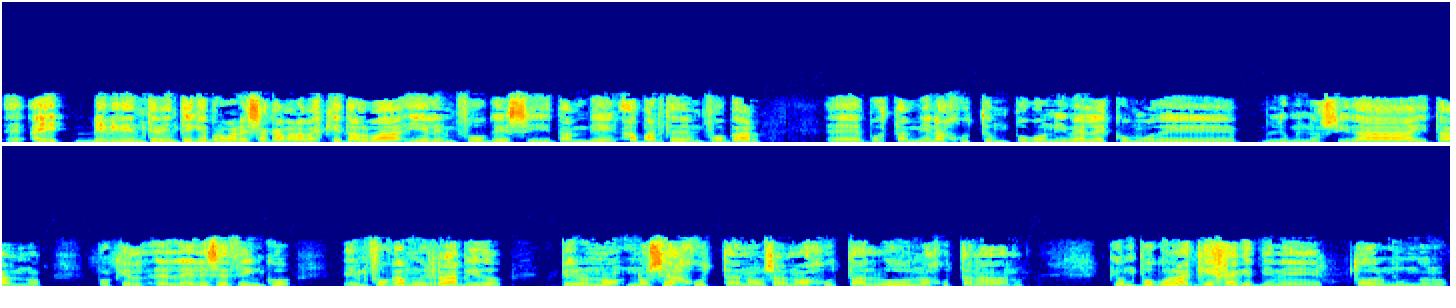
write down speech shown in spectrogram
Eh, evidentemente hay que probar esa cámara, ver qué tal va y el enfoque si también, aparte de enfocar, eh, pues también ajuste un poco niveles como de luminosidad y tal, ¿no? Porque el, S5 enfoca muy rápido, pero no, no se ajusta, ¿no? O sea, no ajusta luz, no ajusta nada, ¿no? Que es un poco la queja que tiene todo el mundo, ¿no?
